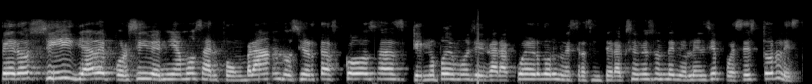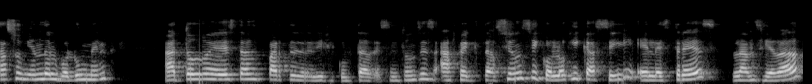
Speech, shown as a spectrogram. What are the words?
Pero si ya de por sí veníamos alfombrando ciertas cosas que no podemos llegar a acuerdo, nuestras interacciones son de violencia, pues esto le está subiendo el volumen a toda esta parte de dificultades. Entonces, afectación psicológica, sí, el estrés, la ansiedad,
